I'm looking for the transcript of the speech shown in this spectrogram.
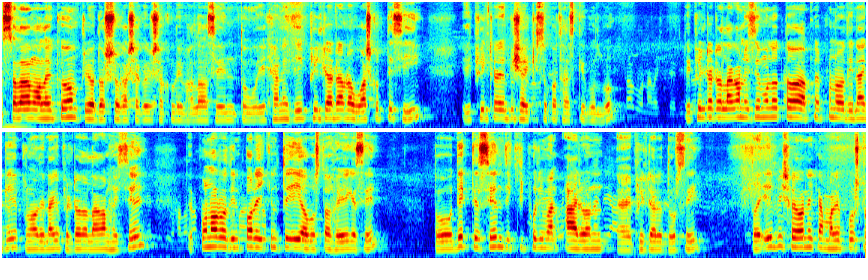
আসসালামু আলাইকুম। প্রিয় দর্শক, আশা করি সকলেই ভালো আছেন। তো এখানে যে ফিল্টারটা আমরা ওয়াশ করতেছি, এই ফিল্টারের বিষয়ে কিছু কথা আজকে বলব। তো এই ফিল্টারটা লাগানো হয়েছে মূলত আপনার পনেরো দিন আগে। পনেরো দিন আগে ফিল্টারটা লাগানো হয়েছে। তো পনেরো দিন পরেই কিন্তু এই অবস্থা হয়ে গেছে। তো দেখতেছেন যে কি পরিমাণ আয়রন ফিল্টারে ধরছে। তো এই বিষয়ে অনেক আমার প্রশ্ন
